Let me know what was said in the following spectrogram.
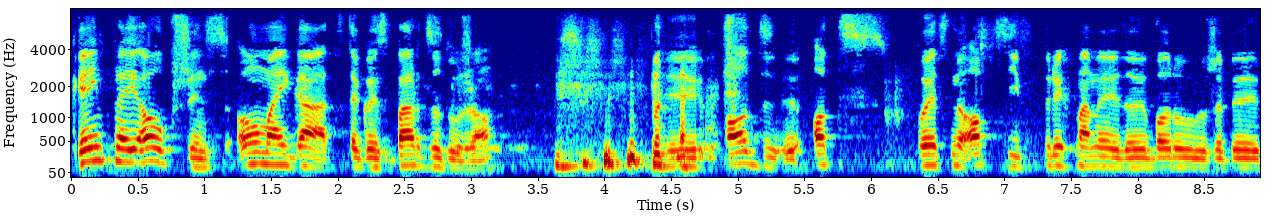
Gameplay options, oh my god, tego jest bardzo dużo. Od, od powiedzmy opcji, w których mamy do wyboru, żeby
